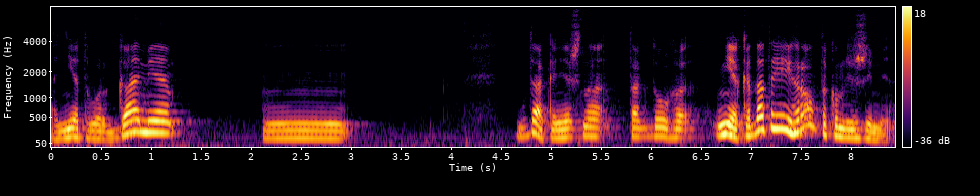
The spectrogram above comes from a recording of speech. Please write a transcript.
Network Game... Да, конечно, так долго... Не, когда-то я играл в таком режиме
